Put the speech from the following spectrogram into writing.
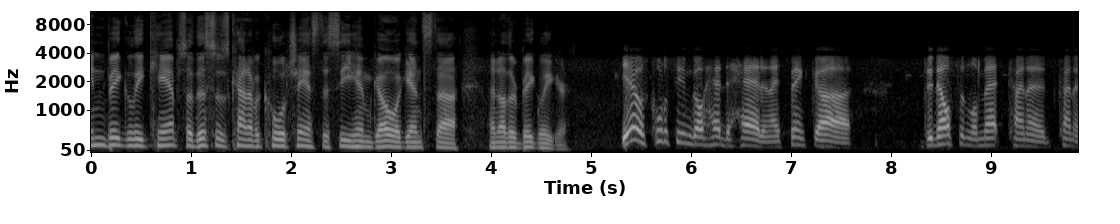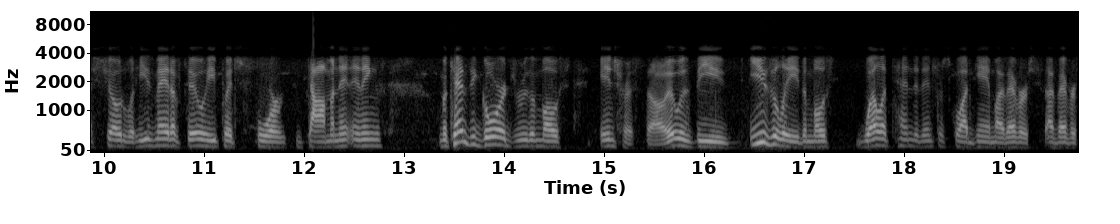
in big league camp, so this was kind of a cool chance to see him go against uh, another big leaguer yeah, it was cool to see him go head to head, and I think uh, Dinelson Lamet kind of kind of showed what he's made of too. He pitched four dominant innings. MacKenzie Gore drew the most interest, though. It was the easily the most well attended intra squad game I've ever I've ever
